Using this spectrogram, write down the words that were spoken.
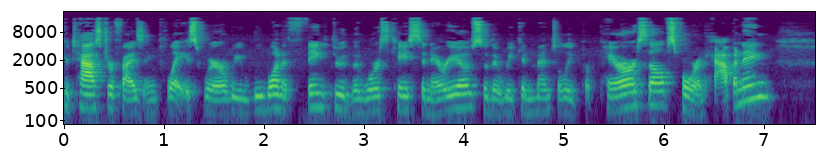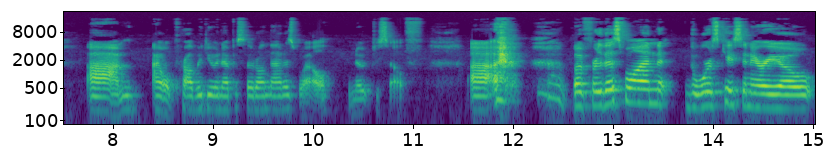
catastrophizing place where we, we want to think through the worst case scenario so that we can mentally prepare ourselves for it happening. Um, I will probably do an episode on that as well. Note to self. Uh, but for this one, the worst case scenario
